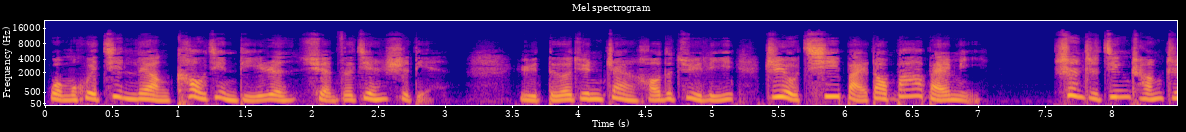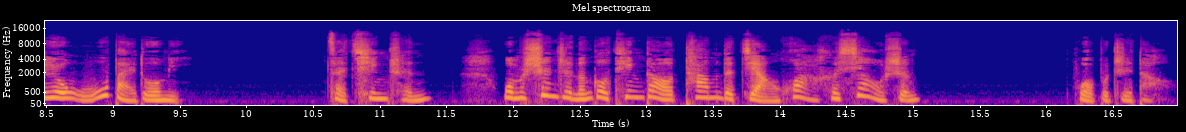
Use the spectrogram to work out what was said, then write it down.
我们会尽量靠近敌人，选择监视点，与德军战壕的距离只有七百到八百米，甚至经常只有五百多米。在清晨，我们甚至能够听到他们的讲话和笑声。我不知道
